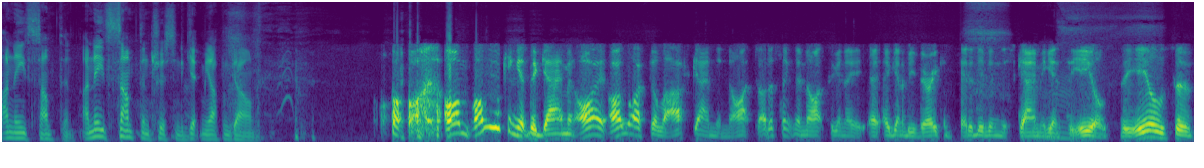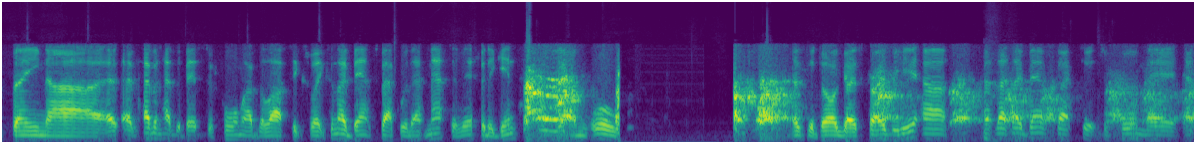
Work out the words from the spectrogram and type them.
I need something. I need something, Tristan, to get me up and going. I'm, I'm looking at the game, and I, I like the last game, the Knights. I just think the Knights are going to are going to be very competitive in this game against the Eels. The Eels have been uh, haven't had the best of form over the last six weeks, and they bounced back with that massive effort against. Um, as the dog goes crazy here, uh, they, they bounced back to, to form there. At,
